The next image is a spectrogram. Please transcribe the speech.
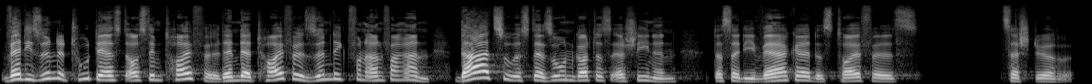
Wer die Sünde tut, der ist aus dem Teufel, denn der Teufel sündigt von Anfang an. Dazu ist der Sohn Gottes erschienen, dass er die Werke des Teufels zerstöre.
